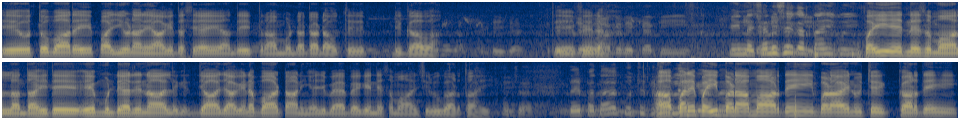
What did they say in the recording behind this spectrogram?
ਤੇ ਉਸ ਤੋਂ ਬਾਅਦ ਇਹ ਭਾਜੀ ਹੁਣਾਂ ਨੇ ਆ ਕੇ ਦੱਸਿਆ ਇਹ ਆਂਦੇ ਇਸ ਤਰ੍ਹਾਂ ਮੁੰਡਾ ਤੁਹਾਡਾ ਉੱਥੇ ਡਿੱਗਾ ਵਾ। ਠੀਕ ਹੈ। ਤੇ ਫਿਰ ਆ ਕੇ ਦੇਖਿਆ ਕਿ ਕੀ ਨਸ਼ੇ ਨੁਸ਼ੇ ਕਰਦਾ ਸੀ ਕੋਈ? ਭਾਈ ਇਹਨੇ ਸਮਾਨ ਲਾਂਦਾ ਸੀ ਤੇ ਇਹ ਮੁੰਡਿਆਂ ਦੇ ਨਾਲ ਜਾ ਜਾ ਕੇ ਨਾ ਬਾਹਰ ਢਾਣੀਆਂ 'ਚ ਬਹਿ ਬਹਿ ਕੇ ਇਹਨੇ ਸਮਾਨ ਸ਼ੁਰੂ ਕਰਤਾ ਸੀ। ਅੱਛਾ। ਤੇ ਪਤਾ ਕੁਝ ਆਪਾਂ ਦੇ ਭਾਈ ਬੜਾ ਮਾਰਦੇ ਸੀ ਬੜਾ ਇਹਨੂੰ ਚ ਕਰਦੇ ਸੀ।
